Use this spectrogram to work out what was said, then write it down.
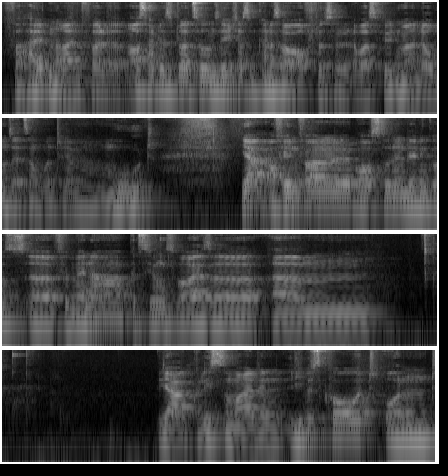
Verhalten reinfalle. Außerhalb der Situation sehe ich das und kann das auch aufschlüsseln, aber es fehlt mir an der Umsetzung und dem Mut. Ja, auf jeden Fall brauchst du den Datingkurs äh, für Männer, beziehungsweise ähm, ja, liest du mal den Liebescode und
